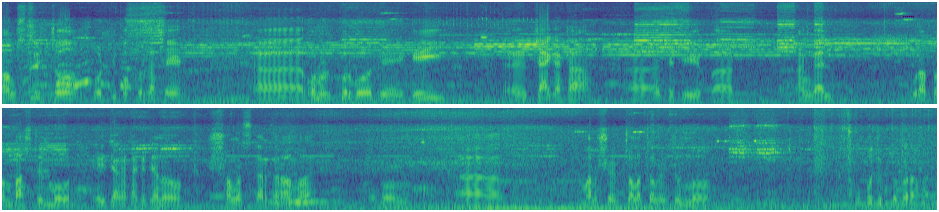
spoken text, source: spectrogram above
সংশ্লিষ্ট কর্তৃপক্ষের কাছে অনুরোধ করব যে এই জায়গাটা যেটি টাঙ্গাইল পুরাতন বাসস্ট্যান্ড মোড়, এই জায়গাটাকে যেন সংস্কার করা হয় এবং মানুষের চলাচলের জন্য উপযুক্ত করা হয়।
